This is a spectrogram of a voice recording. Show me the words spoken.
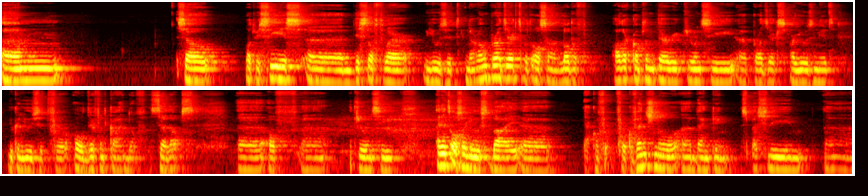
Um, so what we see is um, this software, we use it in our own projects, but also a lot of other complementary currency uh, projects are using it. You can use it for all different kind of setups uh, of uh, currency. And it's also used by uh, yeah, for conventional uh, banking, especially in uh,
